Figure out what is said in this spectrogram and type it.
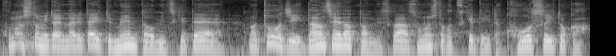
この人みたいになりたいっていうメンターを見つけて、まあ、当時男性だったんですが、その人がつけていた香水とか、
